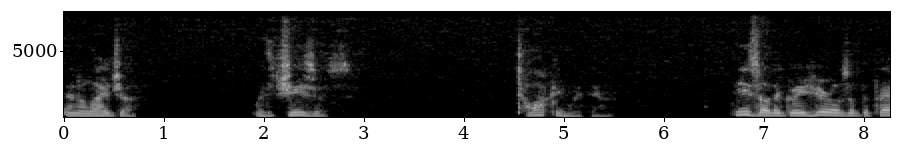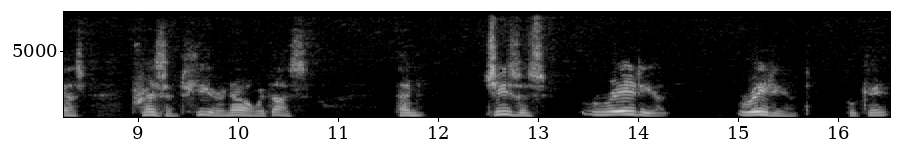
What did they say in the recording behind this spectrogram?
and Elijah with Jesus, talking with him. These are the great heroes of the past, present here now with us. And Jesus, radiant, radiant, okay?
